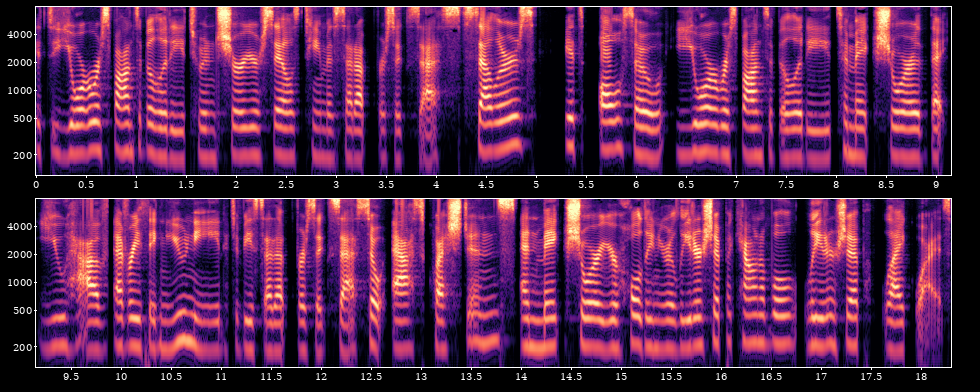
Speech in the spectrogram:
it's your responsibility to ensure your sales team is set up for success. Sellers, it's also your responsibility to make sure that you have everything you need to be set up for success. So ask questions and make sure you're holding your leadership accountable. Leadership, likewise,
